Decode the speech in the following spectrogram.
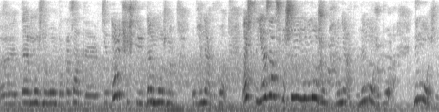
Е, Де можна вам показати ті точечки, де можна обганяти. От. Бачите, я зараз машину не можу обганяти, не можу, бо не можна.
